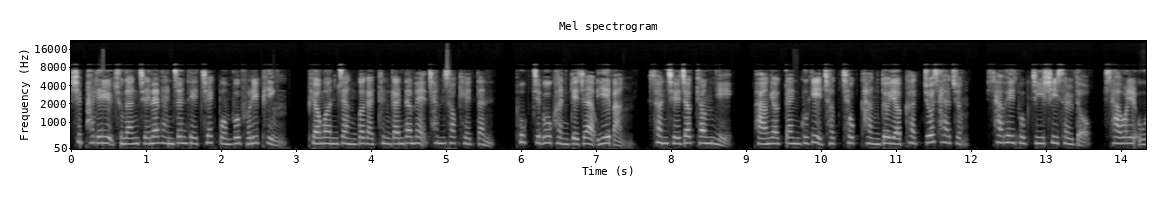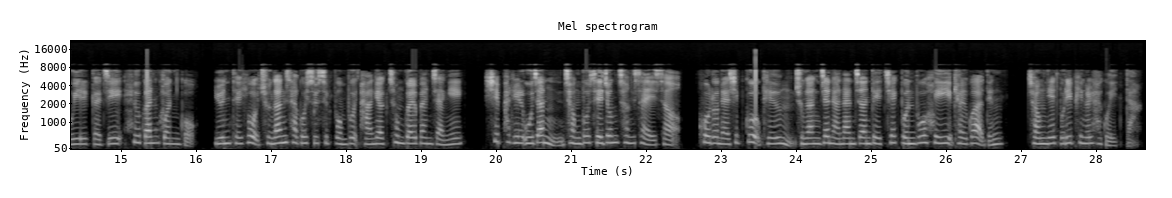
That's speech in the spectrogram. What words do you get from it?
18일 중앙재난안전대책본부 브리핑 병원장과 같은 간담회 참석했던 복지부 관계자 예방, 선제적 격리, 방역당국이 접촉 강도 역학조 사 중, 사회복지시설도 4월 5일까지 휴관 권고, 윤태호 중앙사고수습본부 방역총괄반장이 18일 오전 정부 세종청사에서 코로나19 대응 중앙재난안전대책본부 회의 결과 등 정례 브리핑을 하고 있다.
